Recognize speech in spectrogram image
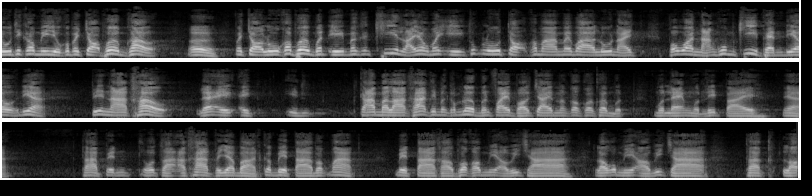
รูที่เขามีอยู่ก็ไปเจาะเพิ่มเข้า เออ ไปเจาะรูเขาเพิ่มกันอีก มันก็ขี้ไหลออกมาอีก ทุกรูเจาะเข้ามาไม่ว่ารูไหน เพราะว่าหนังหุ้มขี้แผ่นเดียวเนี่ย พิจารณาเข้า และไอ้ไอ้การมาราคะที่มันกำเริบเหมือนไฟเผาใจมันก็ค่อยๆหมดหมดแรงหมดฤทธิ์ไปเนี่ย ถ้าเป็นโทสะอาฆาตพยาบาทก็เมตตามากๆ เมตตาเขาเพราะเขามีอวิชชา เราก็มีอวิชชา ถ้าเรา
